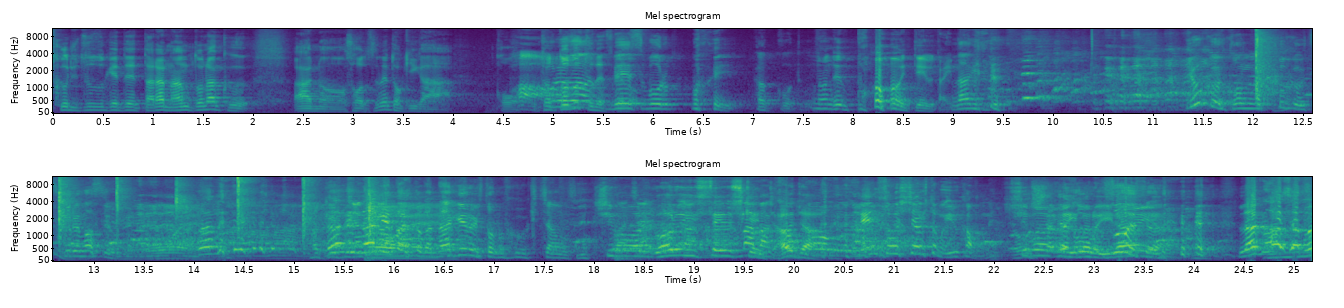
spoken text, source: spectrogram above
作り続けてたらなんとなくあのそうですね時がこう、はあ。ちょっとずつですけベースボールっぽい格好ってこどなんでポーンって言うた今？と投げる。よくこんな服作れますよね。なんでなんで投げた人が投げる人の服着ちゃうんですか？一番悪い。悪い選手権ちゃうじゃん。連想しちゃう人もいるかもね。一番今のい。らんですよやんねラガーシャツと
